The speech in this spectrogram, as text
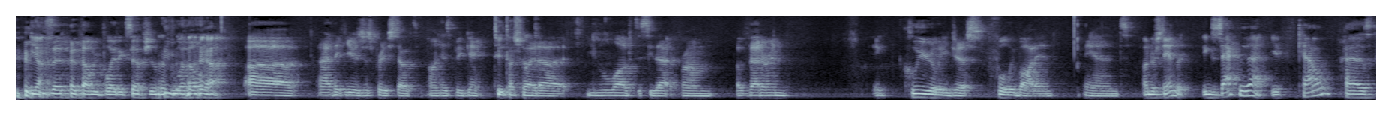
Yeah. said I thought we played exceptionally well. Yeah. Uh, and I think he was just pretty stoked on his big game. Two touchdowns. But uh, you love to see that from a veteran, and clearly just fully bought in and understand that exactly that. If Cal has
